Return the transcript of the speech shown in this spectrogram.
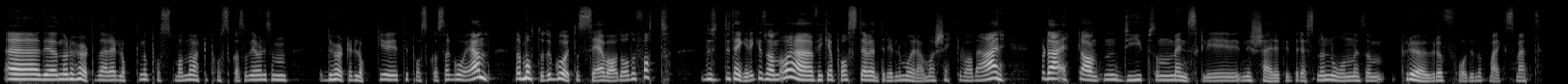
Det, når du hørte der lokket når postmannen vært i postkassa di, og liksom, du hørte lokket til postkassa gå igjen, da måtte du gå ut og se hva du hadde fått. Du, du tenker ikke sånn 'Å ja, fikk jeg post, jeg venter til i morgen med å sjekke hva det er'. For det er et eller annet en dyp sånn menneskelig nysgjerrighet og interesse når noen liksom prøver å få din oppmerksomhet.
